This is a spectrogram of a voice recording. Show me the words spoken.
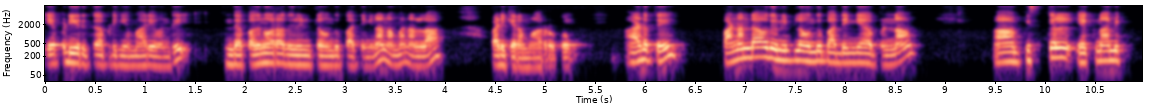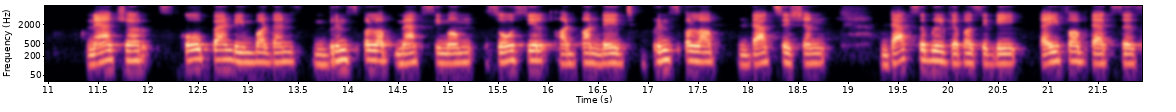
எப்படி இருக்குது அப்படிங்கிற மாதிரி வந்து இந்த பதினோராவது யூனிட்டில் வந்து பார்த்திங்கன்னா நம்ம நல்லா படிக்கிற மாதிரி இருக்கும். அடுத்து பன்னெண்டாவது யூனிட்டில் வந்து பார்த்தீங்க அப்படின்னா fiscal economic nature scope and importance principle of maximum social advantage principle of taxation taxable capacity type of taxes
